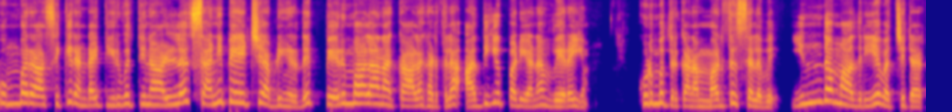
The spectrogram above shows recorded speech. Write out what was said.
கும்பராசிக்கு ரெண்டாயிரத்தி இருபத்தி நாலுல சனி பயிற்சி அப்படிங்கிறது பெரும்பாலான காலகட்டத்துல அதிகப்படியான விரயம். குடும்பத்திற்கான மருத்துவ செலவு இந்த மாதிரியே வச்சிட்டார்.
